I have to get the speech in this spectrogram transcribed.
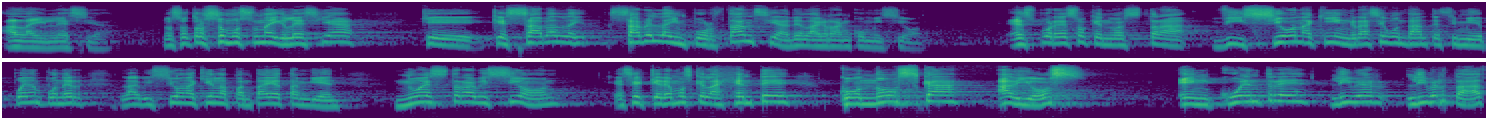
a la iglesia. Nosotros somos una iglesia que, que sabe, sabe la importancia de la gran comisión. Es por eso que nuestra visión aquí en Gracia Abundante, si me pueden poner la visión aquí en la pantalla también, nuestra visión es que queremos que la gente conozca a Dios, encuentre liber- libertad,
